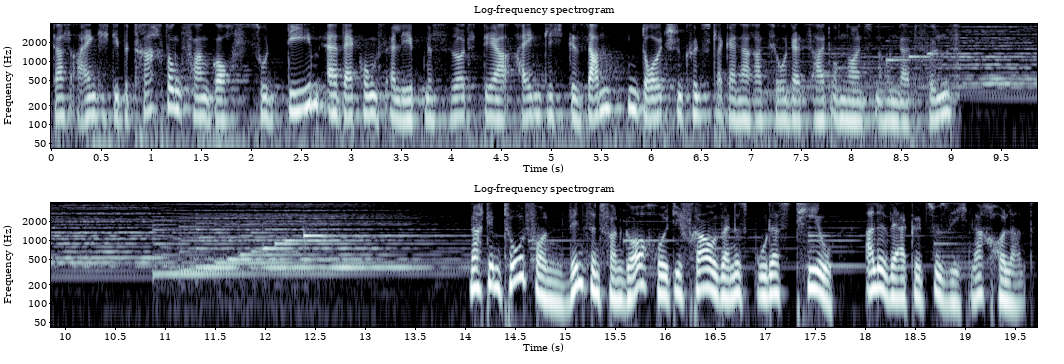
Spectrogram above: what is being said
dass eigentlich die Betrachtung Van Goghs zu dem Erweckungserlebnis wird der eigentlich gesamten deutschen Künstlergeneration der Zeit um 1905. Nach dem Tod von Vincent van Gogh holt die Frau seines Bruders Theo alle Werke zu sich nach Holland.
